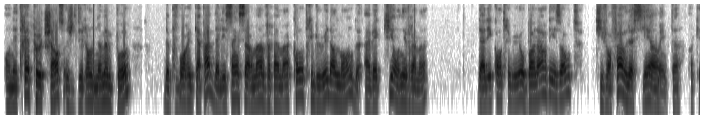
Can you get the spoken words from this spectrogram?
on a très peu de chance, je dirais, on n'a même pas, de pouvoir être capable d'aller sincèrement, vraiment contribuer dans le monde avec qui on est vraiment, d'aller contribuer au bonheur des autres qui va faire le sien en même temps, OK?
